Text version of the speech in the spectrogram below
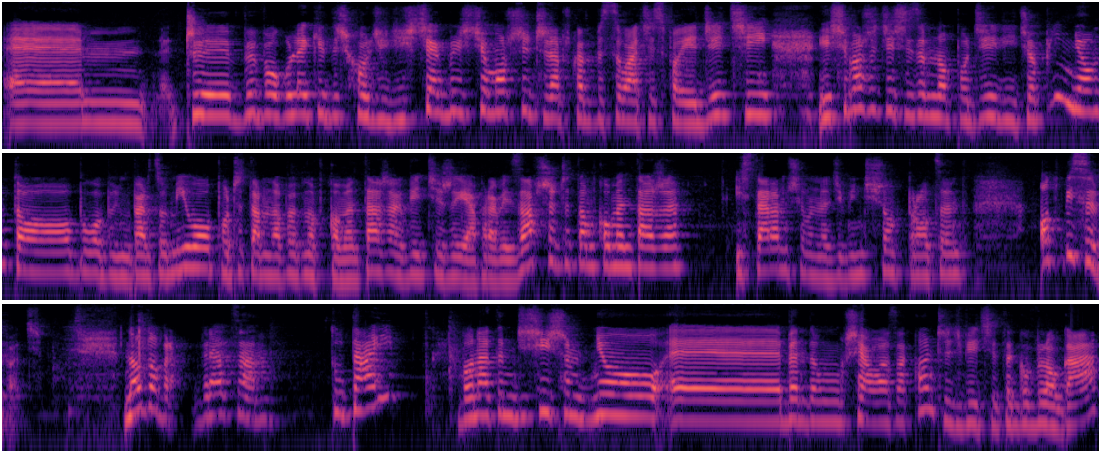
Em, czy Wy w ogóle kiedyś chodziliście, jak byliście młodsi, czy na przykład wysyłacie swoje dzieci. Jeśli możecie się ze mną podzielić opinią, to byłoby mi bardzo miło. Poczytam na pewno w komentarzach. Wiecie, że ja prawie zawsze czytam komentarze i staram się na 90% odpisywać. No dobra, wracam tutaj bo na tym dzisiejszym dniu e, będę musiała zakończyć, wiecie, tego vloga,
